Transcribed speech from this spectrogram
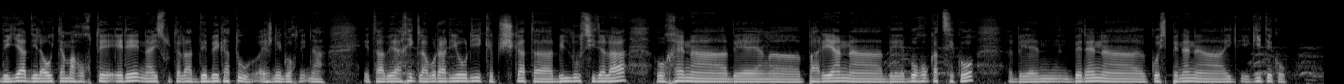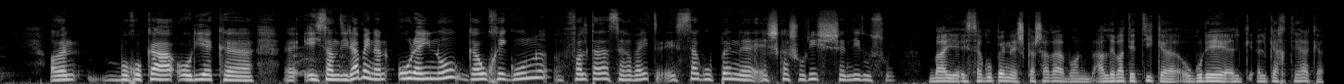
deia dela oita urte ere, nahi zutela debekatu esne gordina. Eta beharrik laborari horiek piskat uh, bildu zirela, horren uh, uh, parean uh, be borrokatzeko, beren uh, ekoizpenen uh, egiteko. Oden, borroka horiek uh, izan dira, baina oraino gaur egun falta da zerbait ezagupen uh, eskas hori sendi duzue. Bai, ezagupen eskasa da, bon, alde batetik, uh, gure el, elkarteak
